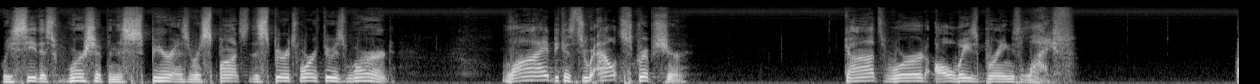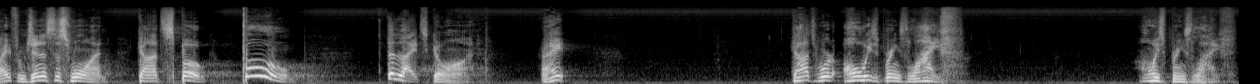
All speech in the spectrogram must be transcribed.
we see this worship in the Spirit as a response to the Spirit's work through His Word. Why? Because throughout Scripture, God's Word always brings life. Right? From Genesis 1, God spoke. Boom! The lights go on. Right? God's word always brings life. Always brings life.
